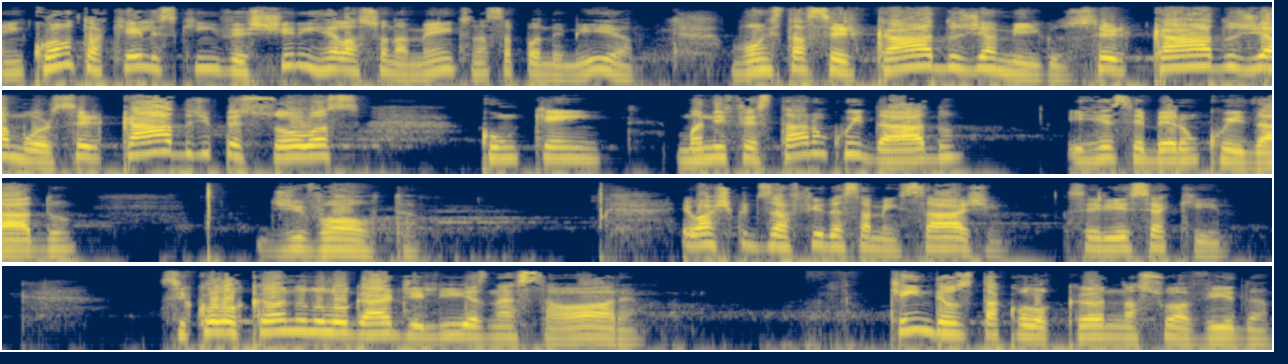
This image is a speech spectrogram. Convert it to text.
Enquanto aqueles que investirem em relacionamentos nessa pandemia vão estar cercados de amigos, cercados de amor, cercados de pessoas com quem manifestaram cuidado e receberam cuidado de volta. Eu acho que o desafio dessa mensagem seria esse aqui. Se colocando no lugar de Elias nessa hora, quem Deus está colocando na sua vida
